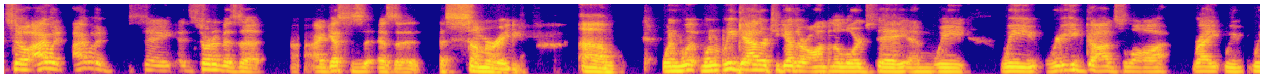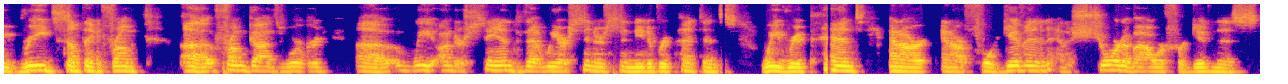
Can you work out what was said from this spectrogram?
so I would I would say sort of as a I guess as a, as a, a summary, um, when we, when we gather together on the Lord's Day and we we read God's law, right? We we read something from uh, from God's word. Uh, we understand that we are sinners in need of repentance we repent and are and are forgiven and assured of our forgiveness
